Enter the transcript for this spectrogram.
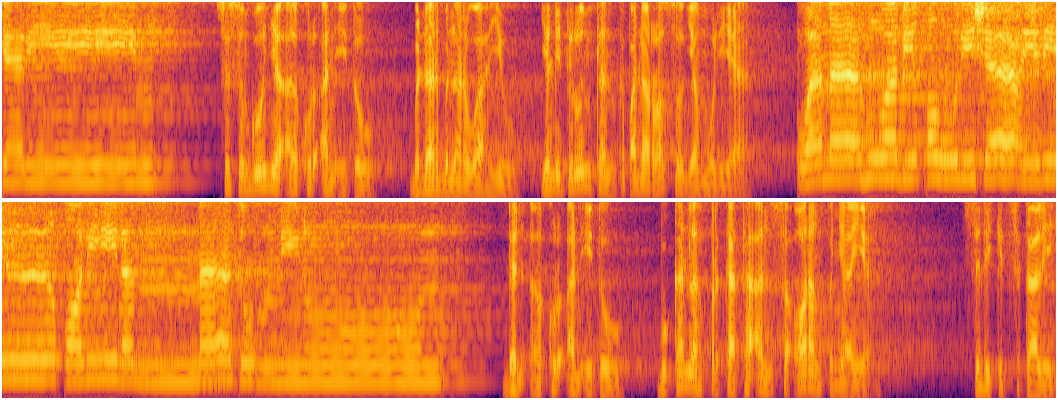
كريم Sesungguhnya Al-Quran itu benar-benar wahyu yang diturunkan kepada Rasul yang mulia. وما هو بقول شاعر قليلا ما تؤمنون Dan Al-Quran itu bukanlah perkataan seorang penyair. Sedikit sekali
